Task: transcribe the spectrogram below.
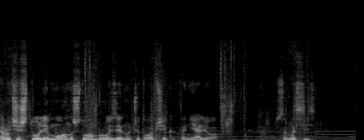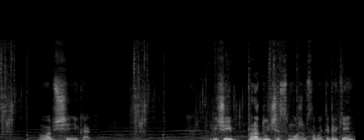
Короче, что лимон, что амброзия Ну, что-то вообще как-то не алё Согласись. Ну, Вообще никак. Еще и продуть сейчас сможем с тобой Ты прикинь?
